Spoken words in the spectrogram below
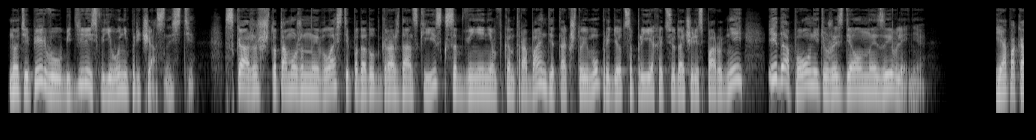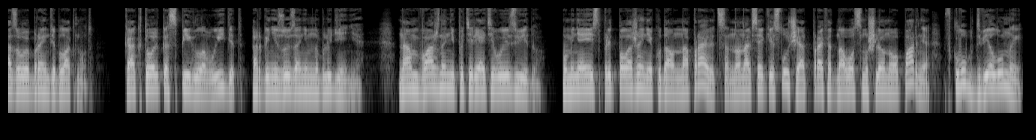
но теперь вы убедились в его непричастности. Скажешь, что таможенные власти подадут гражданский иск с обвинением в контрабанде, так что ему придется приехать сюда через пару дней и дополнить уже сделанное заявление. Я показываю Бренди блокнот. Как только Спигла выйдет, организуй за ним наблюдение. Нам важно не потерять его из виду. У меня есть предположение, куда он направится, но на всякий случай отправь одного смышленого парня в клуб «Две луны»,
